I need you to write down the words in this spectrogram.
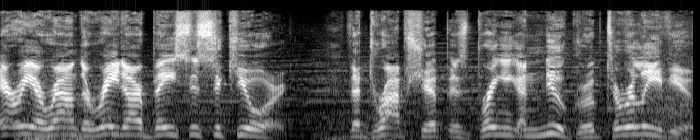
Area around the radar base is secured. The dropship is bringing a new group to relieve you.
